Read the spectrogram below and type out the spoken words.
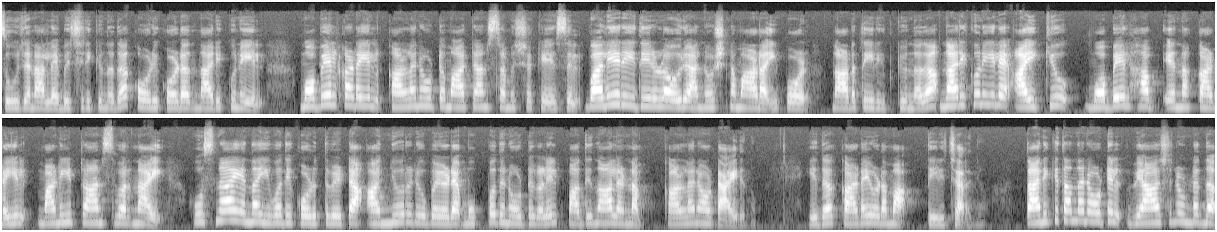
സൂചന ലഭിച്ചിരിക്കുന്നത് കോഴിക്കോട് നരിക്കുനയിൽ. മൊബൈൽ കടയിൽ കള്ളനോട്ട് മാറ്റാൻ ശ്രമിച്ച കേസിൽ വലിയ രീതിയിലുള്ള ഒരു അന്വേഷണമാണ് ഇപ്പോൾ നടത്തിയിരിക്കുന്നത്. നരിക്കുനയിലെ ഐക്യു മൊബൈൽ ഹബ് എന്ന കടയിൽ മണി ട്രാൻസ്ഫറിനായി ഹുസ്ന എന്ന യുവതി കൊടുത്തുവിട്ട അഞ്ഞൂറ് രൂപയുടെ മുപ്പത് നോട്ടുകളിൽ പതിനാലെണ്ണം കള്ളനോട്ടായിരുന്നു. ഇത് കടയുടമ തിരിച്ചറിഞ്ഞു. തനിക്ക് തന്ന നോട്ടിൽ വ്യാജനുണ്ടെന്ന്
